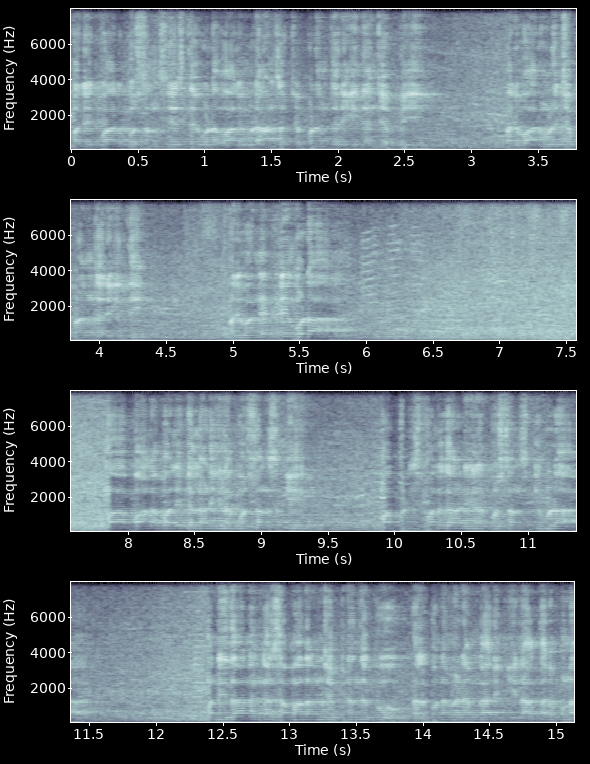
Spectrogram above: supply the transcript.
మరి వారు క్వశ్చన్స్ చేస్తే కూడా వాళ్ళు కూడా ఆన్సర్ చెప్పడం జరిగింది అని చెప్పి మరి వారు కూడా చెప్పడం జరిగింది మరి ఇవన్నింటినీ కూడా మా బాలబాలికలు అడిగిన క్వశ్చన్స్కి మా ప్రిన్సిపల్ గారు అడిగిన క్వశ్చన్స్కి కూడా మరి నిదానంగా సమాధానం చెప్పినందుకు కల్పన మేడం గారికి నా తరపున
